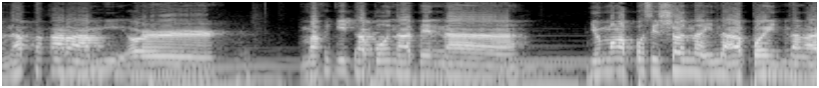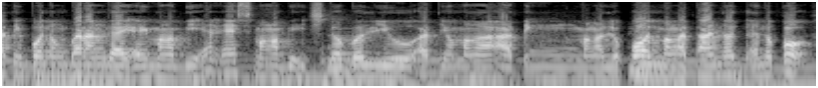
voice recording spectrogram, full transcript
napakarami or makikita po natin na yung mga posisyon na ina-appoint ng ating punong barangay ay mga BNS, mga BHW at yung mga ating mga lupon, mga tanod. Ano po,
